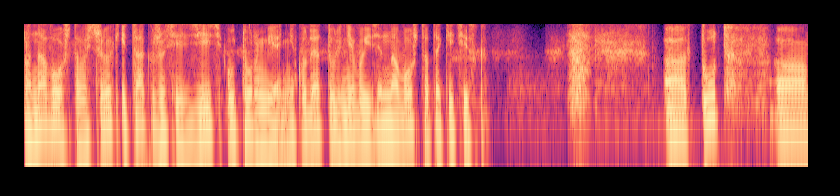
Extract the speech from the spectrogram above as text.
А на во что? человек и так уже сидеть у турме, никуда туль не выйдет. На во что таки тиск? А, тут а,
